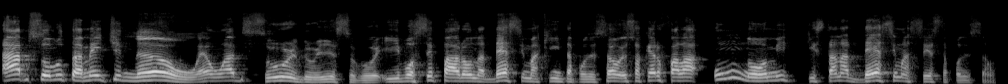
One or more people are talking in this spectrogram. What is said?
Absolutamente não. É um absurdo isso, Gu. E você parou na 15 posição. Eu só quero falar um nome que está na 16 posição.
